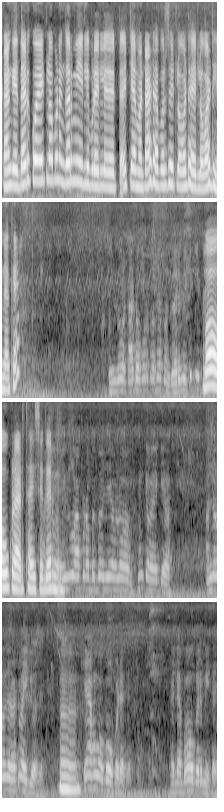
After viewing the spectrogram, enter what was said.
કારણ કે તડકો એટલો પડે ગરમી એટલી પડે એટલે અત્યારમાં ટાઢા પર છે એટલો વઢાય એટલો વાઢી નાખે. પણ બહુ ઉકળાટ થાય છે ગરમી. આપણો બધો જે ઓલો શું કહેવાય કે અંદર અંદર અટવાઈ ગયો છે. હમ. ક્યાં હોવો બહુ પડે છે? એટલે બહુ ગરમી થાય.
